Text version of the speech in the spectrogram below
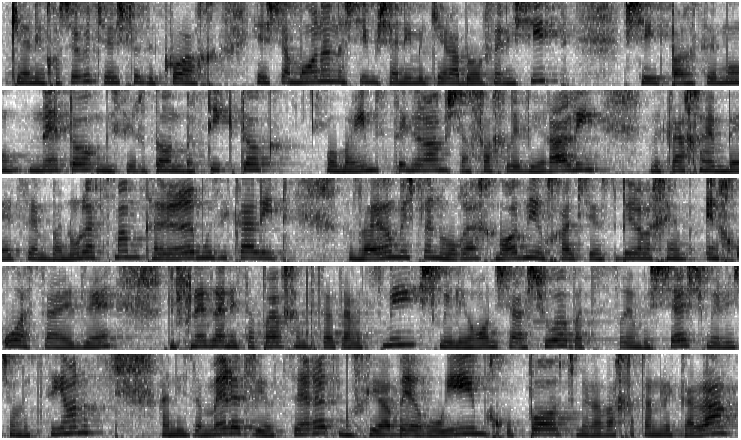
כי אני חושבת שיש לזה כוח. יש המון אנשים שאני מכירה באופן אישית שהתפרסמו נטו מסרטון בטיק טוק או באינסטגרם שהפך לוויראלי וככה הם בעצם בנו לעצמם קריירה מוזיקלית. והיום יש לנו אורח מאוד מיוחד שיסביר לכם איך הוא עשה את זה. לפני זה אני אספר לכם קצת על עצמי. שמי לירון שעשוע בת 26 מראשון לציון. אני זמרת ויוצרת מופיעה באירועים חופות מלווה חתן וכלה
